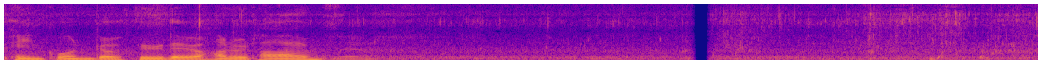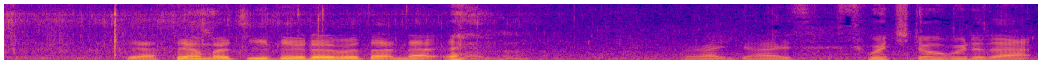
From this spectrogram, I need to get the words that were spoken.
pink one go through there a hundred times. Yeah, see how much easier it is with that net. All right, guys, switched over to that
